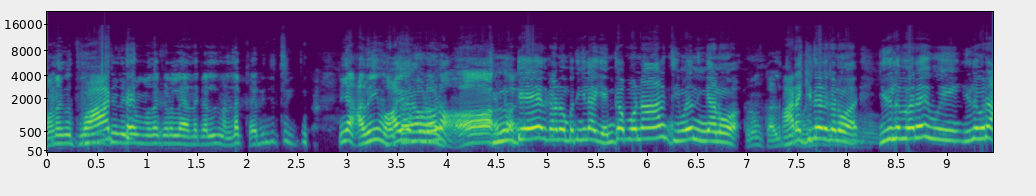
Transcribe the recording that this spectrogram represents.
உனக்கு தெரியும் முத கடலை? அந்த கல் நல்லா கரிஞ்சிட்டு நீ அதையும் வாயில தின்னுட்டே இருக்கானு பாத்தீங்களா? எங்க போனாலும் திவன் திங்கானுவோ அப்புறம் கழுத்து அடக்கிட்டே இருக்கணும். இதுல வர இதுல வர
